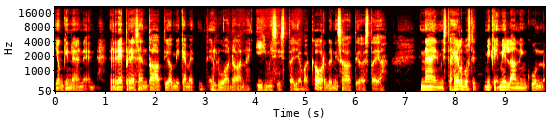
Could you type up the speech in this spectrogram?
jonkinlainen representaatio, mikä me luodaan ihmisistä ja vaikka organisaatioista ja näin, mistä helposti, millä on niin kuin,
